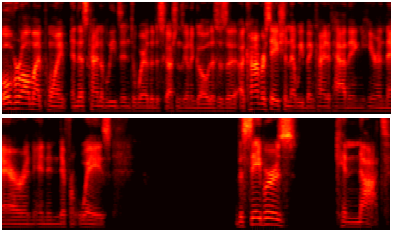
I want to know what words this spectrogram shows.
overall, my point, and this kind of leads into where the discussion is going to go. This is a, a, conversation that we've been kind of having here and there and, and in different ways. The Sabres cannot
